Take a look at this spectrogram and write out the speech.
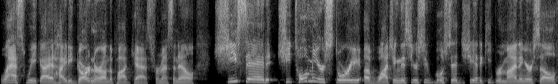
last week. I had Heidi Gardner on the podcast from SNL. She said she told me her story of watching this year's Super Bowl. She said she had to keep reminding herself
